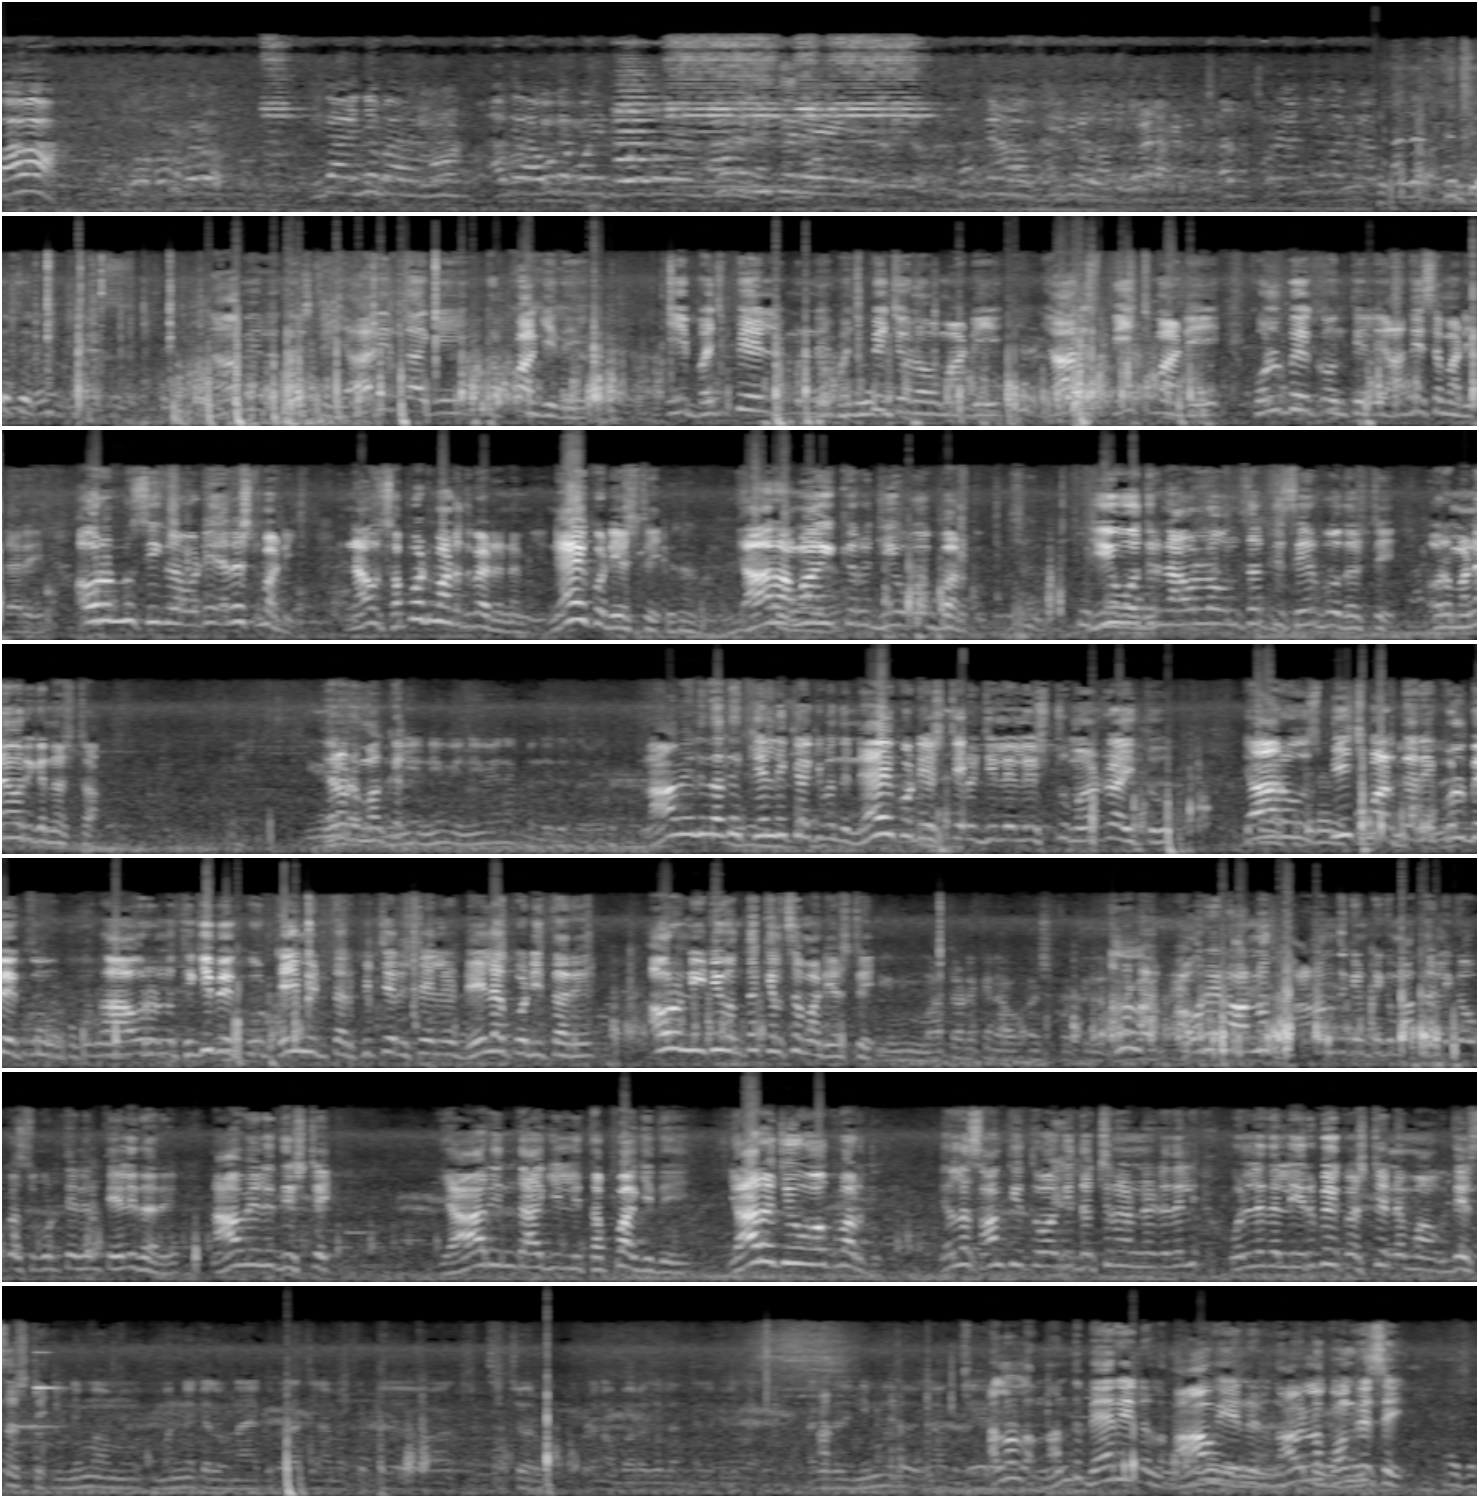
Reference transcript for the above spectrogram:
ബാവാ ഇതാ ഇനി അത് അവിടെ പോയിട്ട് ನಾವೇನದು ಅಷ್ಟೇ ಯಾರಿಂದಾಗಿ ತಪ್ಪಾಗಿದೆ ಈ ಬಜ್ಪೆಯಲ್ಲಿ ಮೊನ್ನೆ ಬಜ್ಪೆ ಚಲೋ ಮಾಡಿ ಯಾರು ಸ್ಪೀಚ್ ಮಾಡಿ ಕೊಲ್ಬೇಕು ಅಂತೇಳಿ ಆದೇಶ ಮಾಡಿದ್ದಾರೆ ಅವರನ್ನು ಶೀಘ್ರವಾಗಿ ಅರೆಸ್ಟ್ ಮಾಡಿ ನಾವು ಸಪೋರ್ಟ್ ಮಾಡೋದು ಬೇಡ ನಮಗೆ ನ್ಯಾಯ ಕೊಡಿ ಅಷ್ಟೇ ಯಾರ ಅಮಾಯಕರು ಜೀವ ಹೋಗ್ಬಾರ್ದು ಜೀವ ಹೋದ್ರೆ ನಾವೆಲ್ಲ ಒಂದ್ಸರ್ತಿ ಸೇರ್ಬೋದು ಅಷ್ಟೇ. ಅವರ ಮನೆಯವರಿಗೆ ನಷ್ಟ. ಎರಡು ಮಕ್ಕಳು ನೀವು ನೀವೇನಕ್ಕೆ ಬಂದಿದೆ ಸರ್? ನಾವೇನಿದ ಅದೇ ಕೇಳಲಿಕ್ಕಾಗಿ ಬಂದೆ. ನ್ಯಾಯ ಕೊಡಿ ಅಷ್ಟೇ ಜಿಲ್ಲೆಯಲ್ಲಿ ಎಷ್ಟು ಮರ್ಡರ್ ಆಯಿತು ಯಾರು ಸ್ಪೀಚ್ ಮಾಡ್ತಾರೆ ಕೊಲ್ಬೇಕು ಅವರನ್ನು ತೆಗಿಬೇಕು ಟೈಮ್ ಇಡ್ತಾರೆ ಪಿಕ್ಚರ್ ಸ್ಟೈಲ್ ಡೈಲಾಗ್ ಹೊಡಿತಾರೆ ಅವರನ್ನು ಹಿಡಿಯುವಂತ ಕೆಲಸ ಮಾಡಿ ಅಷ್ಟೇ. ಮಾತಾಡಕ್ಕೆ ಅವಕಾಶ ಕೊಟ್ಟಿಲ್ಲ. ಅವರೇನು ಹನ್ನೊಂದು ಹನ್ನೊಂದು ಗಂಟೆಗೆ ಮಾತಾಡ್ಲಿಕ್ಕೆ ಅವಕಾಶ ಕೊಡ್ತೇನೆ ಅಂತ ಹೇಳಿದ್ದಾರೆ. ನಾವು ಹೇಳಿದ್ದು ಇಷ್ಟೇ. ಯಾರಿಂದಾಗಿ ಇಲ್ಲಿ ತಪ್ಪಾಗಿದೆ? ಯಾರ ಜೀವ ಹೋಗಬಾರ್ದು? ಎಲ್ಲ ಶಾಂತಿಯುತವಾಗಿ ದಕ್ಷಿಣ ಕನ್ನಡದಲ್ಲಿ ಒಳ್ಳೆಯದಲ್ಲಿ ಇರಬೇಕು ಅಷ್ಟೇ ನಮ್ಮ ಉದ್ದೇಶ ಅಷ್ಟೇ. ನಿಮ್ಮ ಮೊನ್ನೆ ಕೆಲವು ನಾಯಕರು ರಾಜೀನಾಮೆ ಕೊಟ್ಟು ಸಚಿವರು ಕೂಡ ನಾವು ಬರೋದಿಲ್ಲ ಅಂತ ಹೇಳಿ ಹೇಳಿದ್ದಾರೆ. ನಿಮ್ಮದು ಅಲ್ಲಲ್ಲ ನಂದು ಬೇರೆ ಏನಿಲ್ಲ ನಾವು ಏನಿಲ್ಲ ನಾವೆಲ್ಲ ಕಾಂಗ್ರೆಸ್ಸೇ.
